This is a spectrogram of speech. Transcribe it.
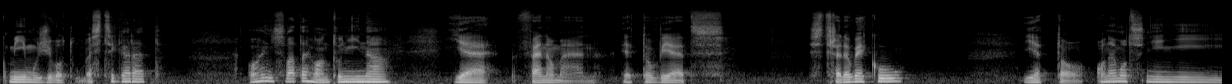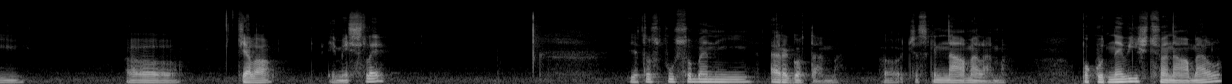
k mýmu životu bez cigaret. Oheň svatého Antonína je fenomén. Je to věc středověků, je to onemocnění uh, těla i mysli. Je to způsobený ergotem, eh, českým námelem. Pokud nevíš, co je námel,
